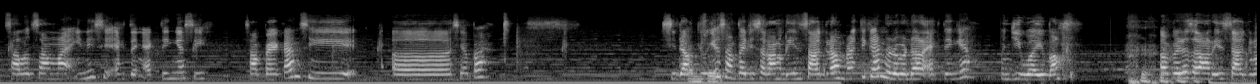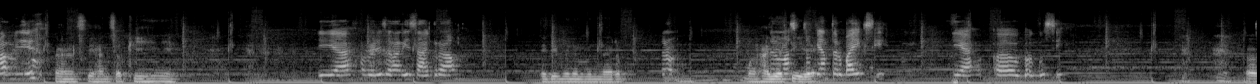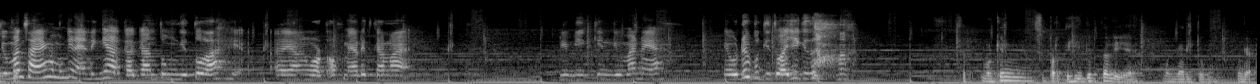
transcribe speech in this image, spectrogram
salut sama ini sih acting actingnya sih. Sampai kan si uh, siapa? Si Dakyunya sampai diserang di Instagram. Berarti kan benar-benar actingnya menjiwai banget. Sampai diserang di Instagram dia. Uh, si Hansoki-nya Iya, sampai diserang di Instagram. Jadi benar-benar menghayati termasuk ya. yang terbaik sih. Iya, uh, bagus sih. Okay. Cuman sayang mungkin endingnya agak gantung gitulah ya, yang Word of Merit karena dibikin gimana ya? Ya udah begitu aja gitu. Mungkin seperti hidup kali ya, menggantung. Enggak.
